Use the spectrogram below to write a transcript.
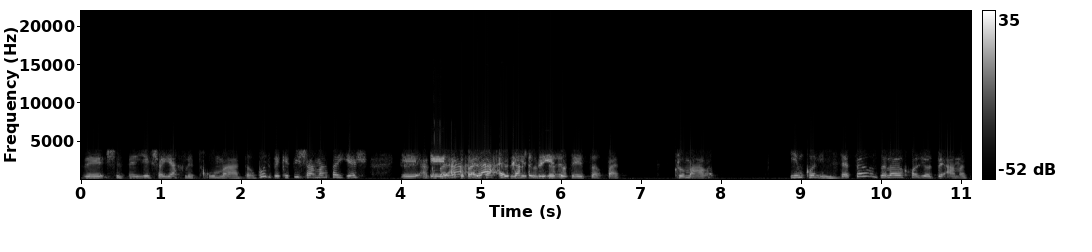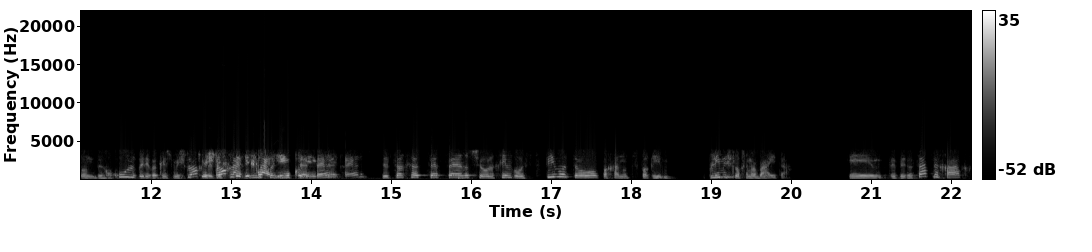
זה שזה יהיה שייך לתחום התרבות, וכפי שאמרת, יש אה, הגבלה, הגבלה על כך שזה יהיה תוצרת צרפת. כלומר, אם קונים ספר, זה לא יכול להיות באמזון בחו"ל ולבקש משלוח, ובכלל, אם קונים ספר, זה צריך להיות ספר שהולכים ואוספים אותו בחנות ספרים, בלי משלוחים הביתה. אה, ובנוסף לכך,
